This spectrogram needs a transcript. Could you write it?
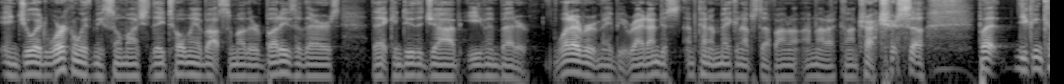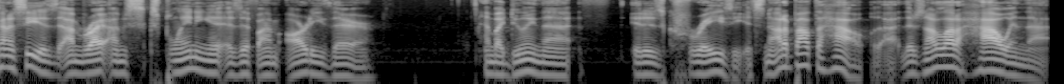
enjoyed working with me so much they told me about some other buddies of theirs that can do the job even better whatever it may be right i'm just i'm kind of making up stuff i'm not, I'm not a contractor so but you can kind of see is I'm right. I'm explaining it as if I'm already there, and by doing that, it is crazy. It's not about the how. There's not a lot of how in that.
